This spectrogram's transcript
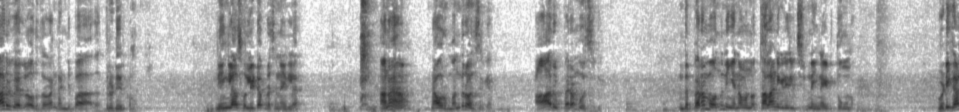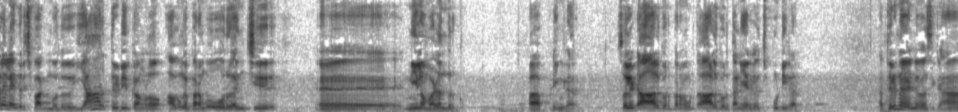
ஆறு பேரில் ஒருத்தர் தான் கண்டிப்பாக அதை திருடி இருக்கணும். நீங்களாக சொல்லிட்டா பிரச்சனை இல்லை. ஆனால் நான் ஒரு மந்திரம் வச்சுருக்கேன். ஆறு பெரம்பு வச்சுருக்கேன். இந்த பெரம்பை வந்து நீங்கள் என்ன பண்ணணும்? தலானி கடையில் வச்சுட்டு நீங்கள் நைட்டு தூங்கணும். விடிகாலையில் எந்திரிச்சு பார்க்கும்போது யார் திருடி இருக்காங்களோ அவங்க பெரம்பு ஒரு இன்ச்சு நீளம் வளர்ந்துருக்கும். அப்படிங்கிறாரு. சொல்லிவிட்டு ஆளுக்கு ஒரு பெரம்பை கொடுத்து ஆளுக்கு ஒரு தனியறையில் வச்சு பூட்டிடுறாரு. அது திருட என்ன யோசிக்கிறான்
